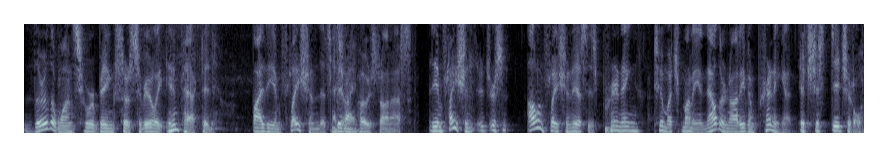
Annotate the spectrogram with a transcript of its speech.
they're the ones who are being so severely impacted by the inflation that's, that's been right. imposed on us. The inflation, there's all inflation is is printing too much money, and now they're not even printing it. It's just digital.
